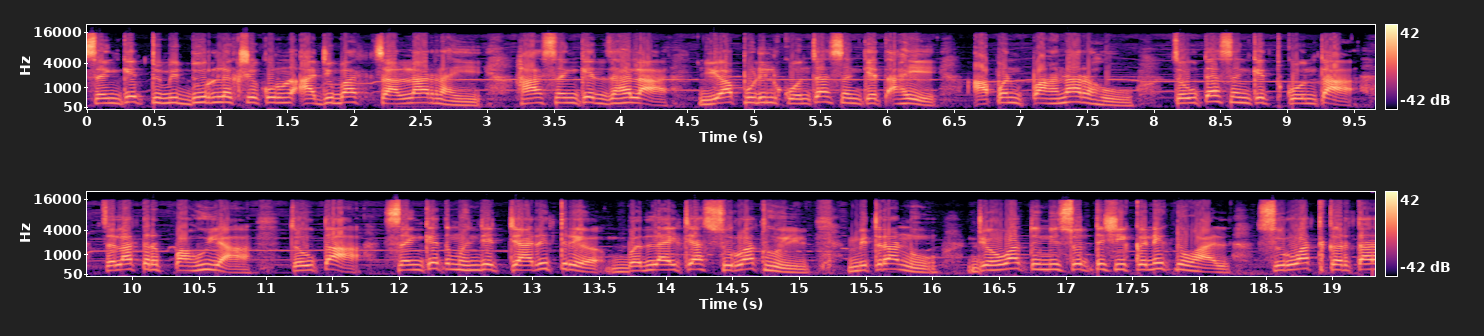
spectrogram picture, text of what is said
संकेत तुम्ही दुर्लक्ष करून अजिबात चालणार नाही. हा संकेत झाला यापुढील कोणता संकेत आहे? आपण पाहणार आहोत. चौथा संकेत कोणता? चला तर पाहूया. चौथा संकेत म्हणजे चारित्र्य बदलायच्या सुरुवात होईल. मित्रांनो जेव्हा तुम्ही स्वतःशी कनेक्ट व्हाल सुरुवात करता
